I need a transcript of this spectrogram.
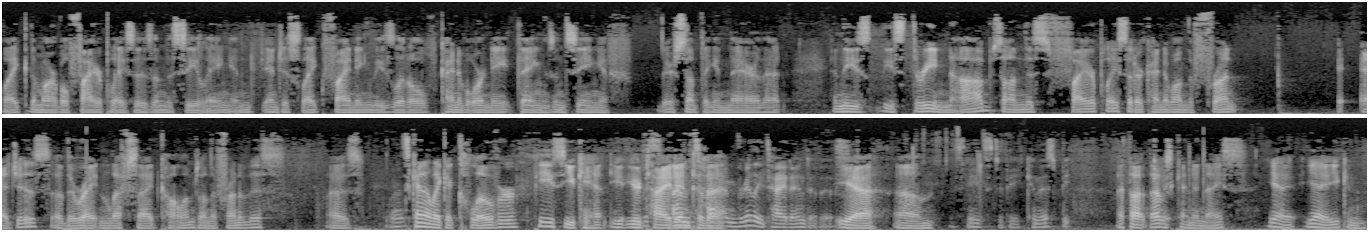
like the marble fireplaces and the ceiling, and and just like finding these little kind of ornate things and seeing if there's something in there that and these these three knobs on this fireplace that are kind of on the front edges of the right and left side columns on the front of this. I was? It's kind of like a clover piece. You can't you, you're This- tied I'm into ti- the I'm really tied into this. yeah. Um, This needs to be. Can this be? I thought that was kind of nice. Yeah, yeah. You can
